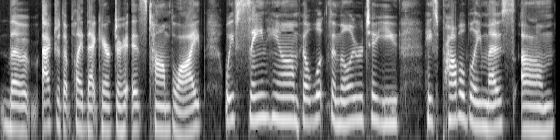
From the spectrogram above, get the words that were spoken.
the actor that played that character is Tom Blythe. We've seen him; he'll look familiar to you. He's probably most um,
